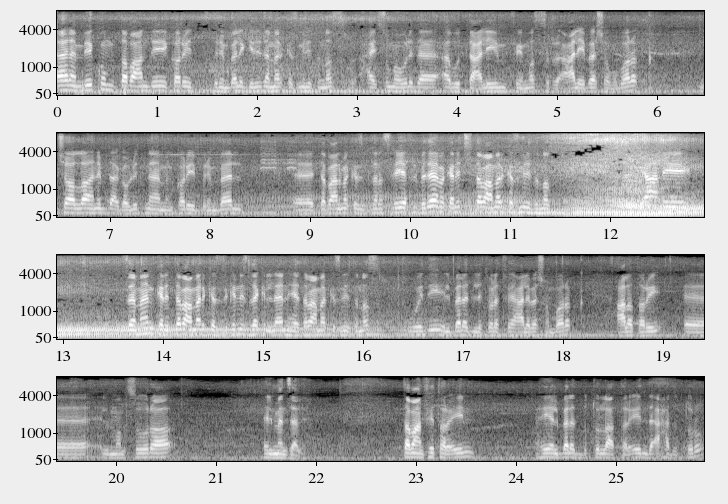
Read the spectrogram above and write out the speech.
أهلا بكم. طبعا دي قرية بريمبال الجديدة مركز منية النصر حيثما ولد أبو التعليم في مصر علي باشا مبارك. إن شاء الله هنبدأ جولتنا من قرية بريمبال آه، تبع المركز منية النصر. هي في البداية ما كانتش تبع مركز منية النصر. يعني زمان كانت تبع مركز دكرنس لكن الآن هي تبع مركز منية النصر. ودي البلد اللي اتولد فيها علي باشا مبارك على طريق آه، المنصورة المنزلة. طبعا في طريقين. هي البلد بتطل على الطريقين ده أحد الطرق.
